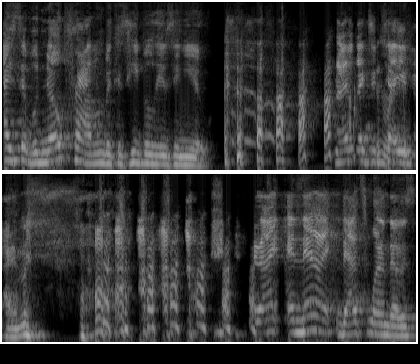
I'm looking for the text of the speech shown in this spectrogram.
I said, well, no problem because he believes in you. I'd like to tell you about him. And, I, and then I, that's one of those,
